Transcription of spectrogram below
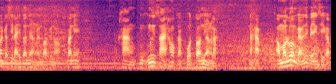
มันก็สิไหลต่อเนื่องแม่นบ่พี่น้องบัดนี้ข้างมือซ้ายเฮากับกดต่อเนื่องล่ะนะครับ เอามาร่วมกันมันจะเป็นจังซี่ครับ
